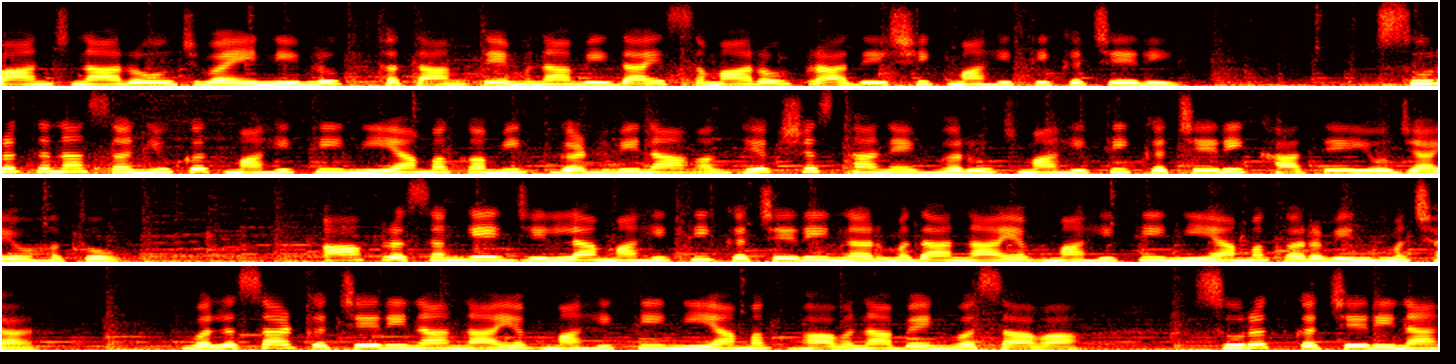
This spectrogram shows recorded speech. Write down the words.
પાંચના રોજ વય નિવૃત્ત થતાં તેમના વિદાય સમારોહ પ્રાદેશિક માહિતી કચેરી. સુરતના સંયુક્ત માહિતી નિયામક અમિત ગઢવીના અધ્યક્ષસ્થાને ભરૂચ માહિતી કચેરી ખાતે યોજાયો હતો. આ પ્રસંગે જિલ્લા માહિતી કચેરી નર્મદા નાયબ માહિતી નિયામક અરવિંદ મછાર, વલસાડ કચેરીના નાયબ માહિતી નિયામક ભાવનાબેન વસાવા, સુરત કચેરીના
